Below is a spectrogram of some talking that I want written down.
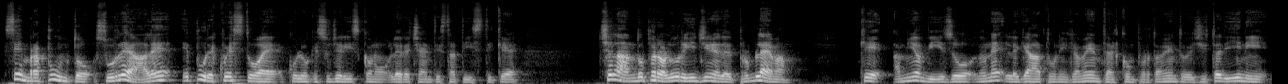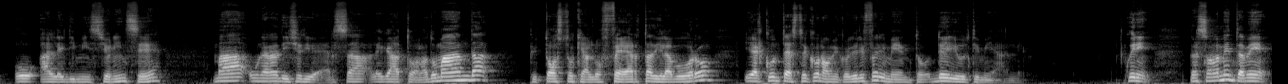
Sembra appunto surreale, eppure questo è quello che suggeriscono le recenti statistiche, celando però l'origine del problema, che a mio avviso non è legato unicamente al comportamento dei cittadini o alle dimissioni in sé, ma ha una radice diversa, legato alla domanda piuttosto che all'offerta di lavoro e al contesto economico di riferimento degli ultimi anni. Quindi personalmente a me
